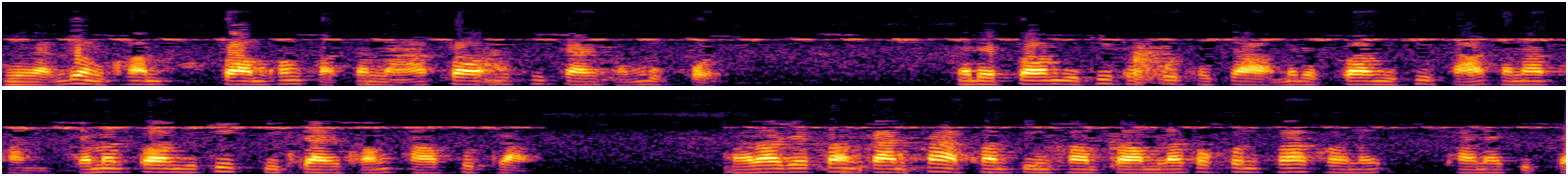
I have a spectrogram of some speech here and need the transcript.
เนี่ยเรื่องความปลอมของศาสนาปลอมที่ใจของบุคคล ไม่ได้ปลอมอยู่ที่พระพุทธเจ้า ไม่ได้ปลอมอยู่ที่ศาสนาธรรม แต่มันปลอมอยู่ที่จิตใจของชาวพุทธเราเราจะต้องการทราบความจริงความปลอม แล้วก็ค้นคว้าภายในภายในจิตใจ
